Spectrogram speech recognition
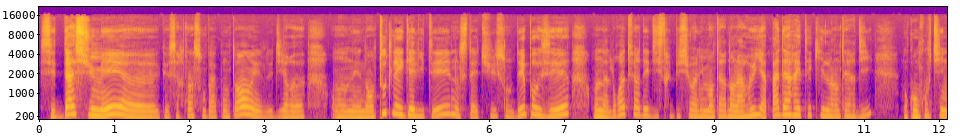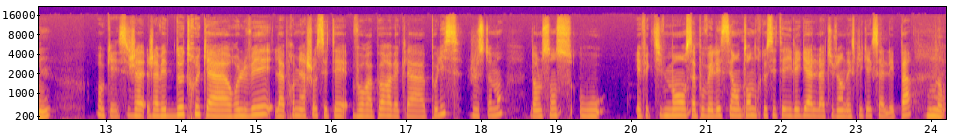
c'est d'assumer euh, que certains sont pas contents et de dire euh, on est dans toute l'égalité, nos statuts sont déposés, on a le droit de faire des distributions alimentaires dans la rue, il n'y a pas d'arrêté qui l'interdit, donc on continue. Ok, j'avais deux trucs à relever. La première chose, c'était vos rapports avec la police, justement, dans le sens où effectivement, ça pouvait laisser entendre que c'était illégal. Là, tu viens d'expliquer que ça ne l'est pas. Non.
